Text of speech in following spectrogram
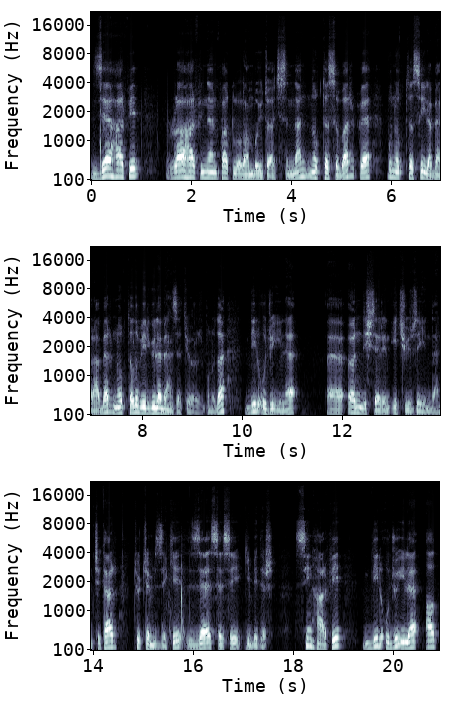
Z harfi Ra harfinden farklı olan boyutu açısından noktası var ve bu noktasıyla beraber noktalı virgüle benzetiyoruz bunu da. Dil ucu ile e, ön dişlerin iç yüzeyinden çıkar. Türkçemizdeki Z sesi gibidir. Sin harfi dil ucu ile alt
